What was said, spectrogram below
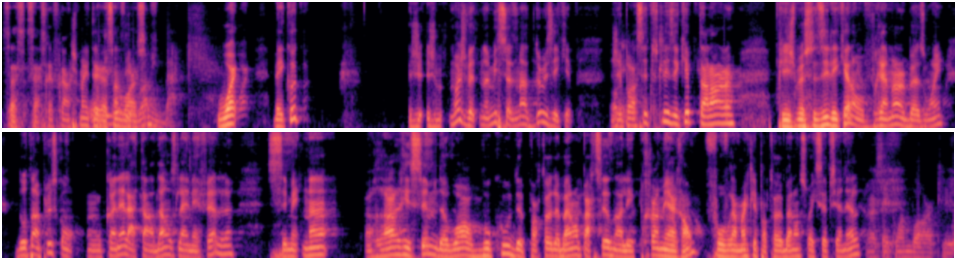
ça. Ça, serait franchement intéressant de voir ça. Ouais. Ben écoute, moi, je vais te nommer seulement deux équipes. J'ai passé toutes les équipes tout à l'heure, puis je me suis dit lesquelles ont vraiment un besoin. D'autant plus qu'on connaît la tendance de la NFL. C'est maintenant rarissime de voir beaucoup de porteurs de ballon partir dans les premières rondes. Il faut vraiment que les porteurs de ballon soient exceptionnels. C'est Barkley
